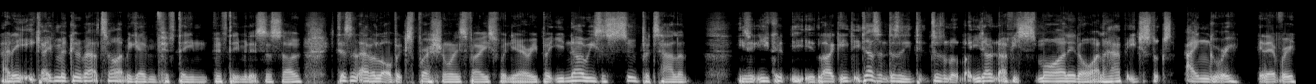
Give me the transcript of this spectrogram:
And he, gave him a good amount of time. He gave him 15, 15 minutes or so. He doesn't have a lot of expression on his face, Nwaneri, but you know he's a super talent. He's you could he, like he, he doesn't does he He doesn't look like you don't know if he's smiling or unhappy. He just looks angry in every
